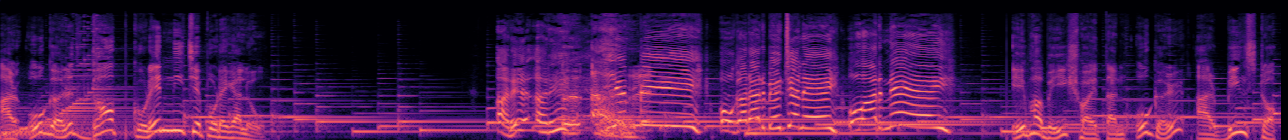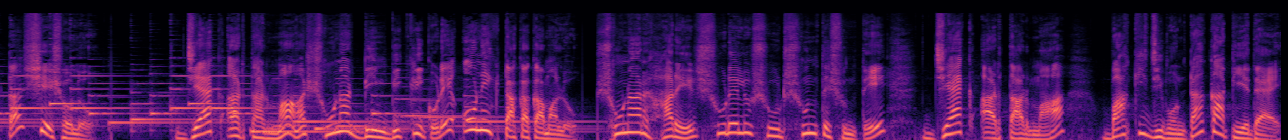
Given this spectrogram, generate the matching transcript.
আর ওগার ধপ করে নিচে পড়ে গেল। আরে আরে ওগার আর বেঁচে নেই ও আর নেই! এভাবেই শয়তান ওগার আর বিনস্টকটা শেষ হলো। জ্যাক আর তার মা সোনার ডিম বিক্রি করে অনেক টাকা কামালো। সোনার হারের সুরেলু সুর শুনতে শুনতে জ্যাক আর তার মা বাকি জীবনটা কাটিয়ে দেয়।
